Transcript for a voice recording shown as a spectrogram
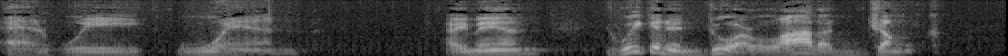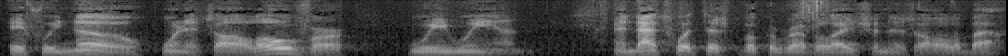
and we win. Amen? We can endure a lot of junk if we know when it's all over, we win. And that's what this book of Revelation is all about.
